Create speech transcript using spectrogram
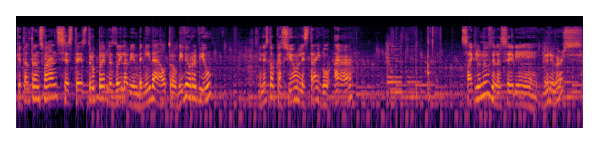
¿Qué tal transfans? Este es Trooper, les doy la bienvenida a otro video review. En esta ocasión les traigo a Cyclonus de la serie Universe.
